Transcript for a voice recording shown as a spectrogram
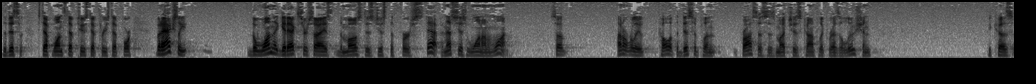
The dis- step one, step two, step three, step four. But actually, the one that get exercised the most is just the first step, and that's just one on one. So I don't really call it the discipline process as much as conflict resolution because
